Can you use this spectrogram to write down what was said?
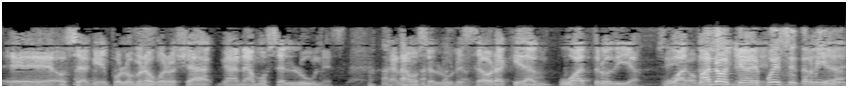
Eh, o sea que por lo menos, bueno, ya ganamos el lunes. Ganamos el lunes. Ahora quedan cuatro días. lo malo es que después se termina.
